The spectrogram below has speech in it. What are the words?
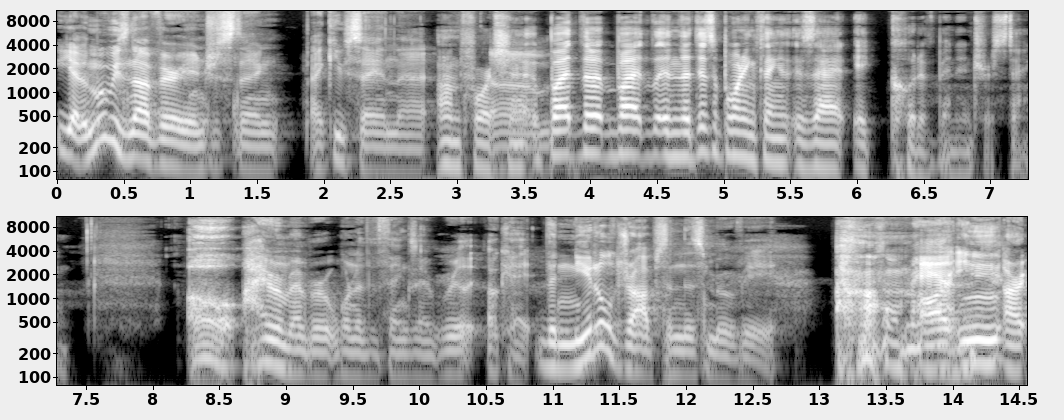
yeah, the movie's not very interesting. I keep saying that. Unfortunate, Um, but the but and the disappointing thing is that it could have been interesting. Oh, I remember one of the things I really okay. The needle drops in this movie Oh are man, in, are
